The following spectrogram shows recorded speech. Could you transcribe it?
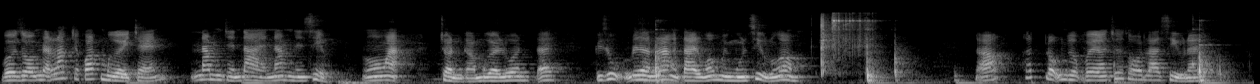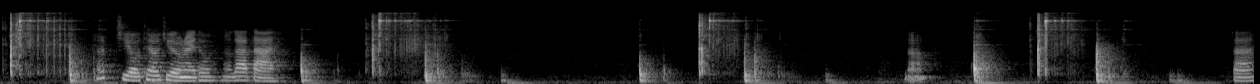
Vừa rồi em đã lắc cho quác 10 chén. 5 chén tài 5 chén xỉu, đúng không ạ? Chuẩn cả 10 luôn. Đây, ví dụ bây giờ nó đang ở tài đúng không? Mình muốn xỉu đúng không? Đó, hất lộn ngược về trước thôi, là xỉu này. Hất chiều theo chiều này thôi, nó ra tài. Đó tài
